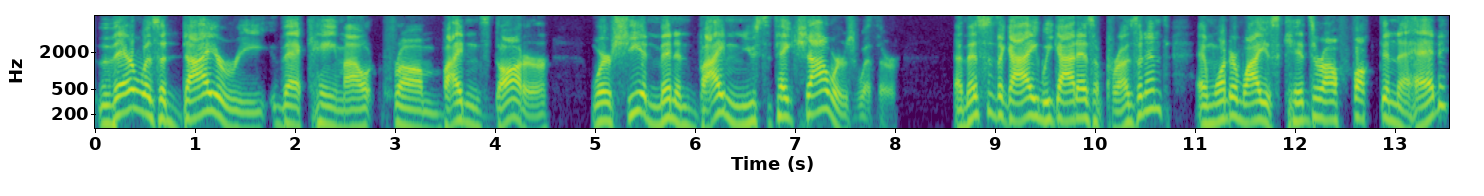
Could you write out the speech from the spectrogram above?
there was a diary that came out from Biden's daughter where she admitted Biden used to take showers with her. And this is the guy we got as a president and wonder why his kids are all fucked in the head.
